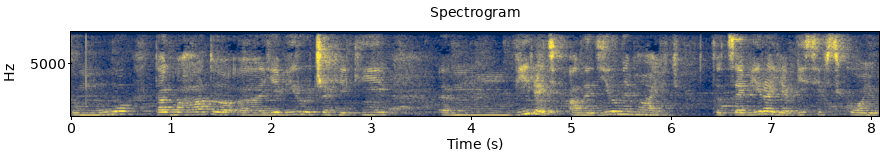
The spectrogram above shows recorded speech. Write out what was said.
Тому так багато е, є віруючих, які вірять, але діл не мають. То ця віра є бісівською.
